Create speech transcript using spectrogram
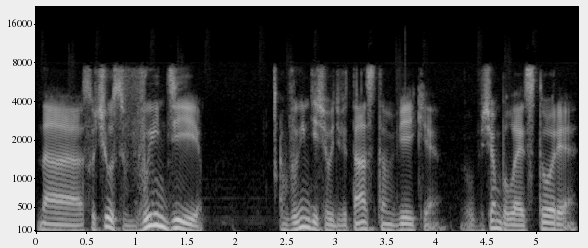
э, случилось в Индии в Индии еще в 19 веке. В чем была история?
